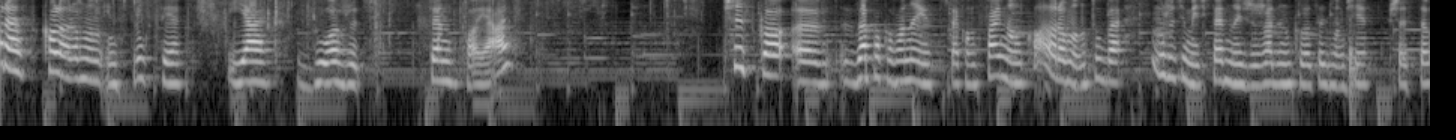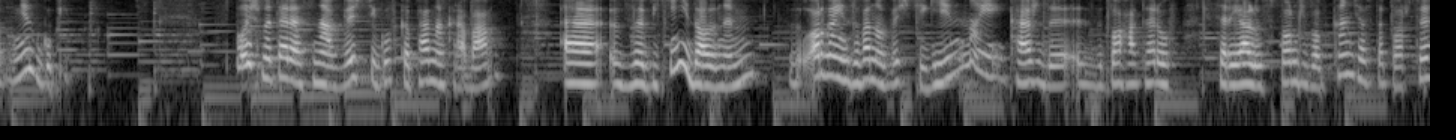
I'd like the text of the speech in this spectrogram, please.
oraz kolorową instrukcję, jak złożyć ten pojazd. Wszystko zapakowane jest w taką fajną, kolorową tubę i możecie mieć pewność, że żaden klocek Wam się przez to nie zgubi. Spójrzmy teraz na wyścigówkę Pana Kraba. E, w bikini dolnym zorganizowano wyścigi, no i każdy z bohaterów serialu SpongeBob Kanciastoporty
